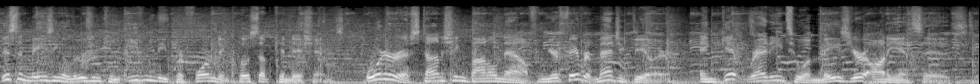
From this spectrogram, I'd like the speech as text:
This amazing illusion can even be performed in close-up conditions. Order Astonishing Bottle now from your favorite magic dealer and get ready to amaze your audiences.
